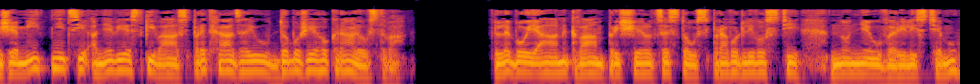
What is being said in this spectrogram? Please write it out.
že mýtnici a neviestky vás predchádzajú do Božieho kráľovstva. Lebo Ján k vám prišiel cestou spravodlivosti, no neuverili ste mu,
